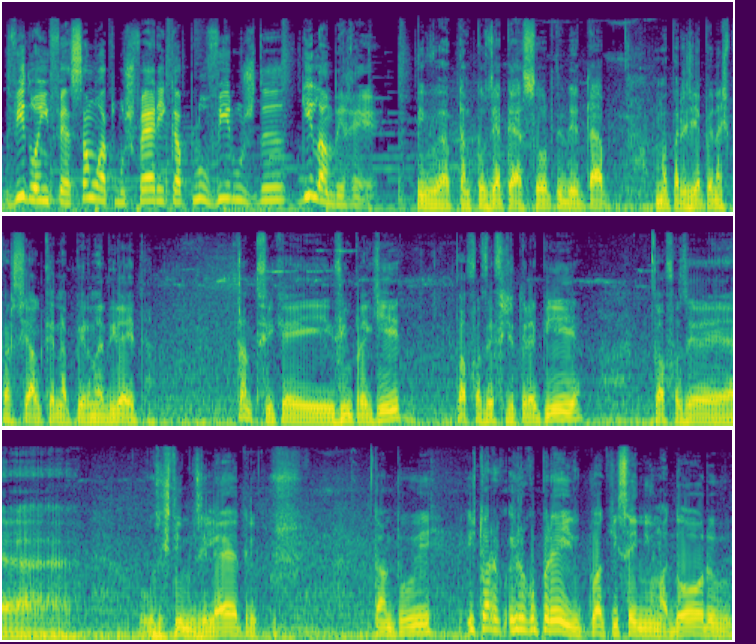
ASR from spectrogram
devido à infecção atmosférica pelo vírus de Guillain-Barré. Tive portanto, até a sorte de estar uma paralisia apenas parcial, que é na perna direita. Portanto, fiquei, vim para aqui, estou a fazer fisioterapia, estou a fazer uh, os estímulos elétricos, portanto, e, e, estou, e recuperei, estou aqui sem nenhuma dor,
